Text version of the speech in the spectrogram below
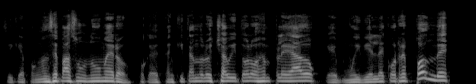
Así que pónganse para su número, porque le están quitando los chavitos a los empleados, que muy bien le corresponde.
